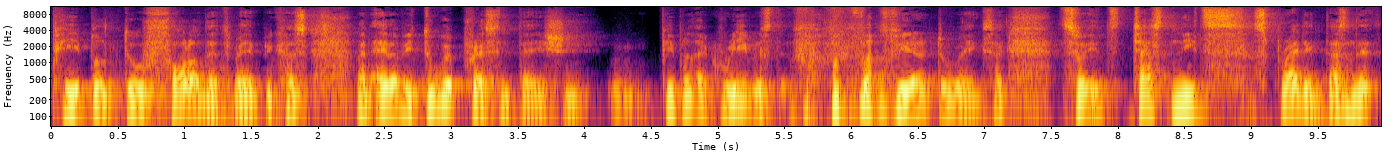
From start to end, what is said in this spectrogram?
people do follow that way because whenever we do a presentation, people agree with what we are doing. So, so it just needs spreading, doesn't it?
